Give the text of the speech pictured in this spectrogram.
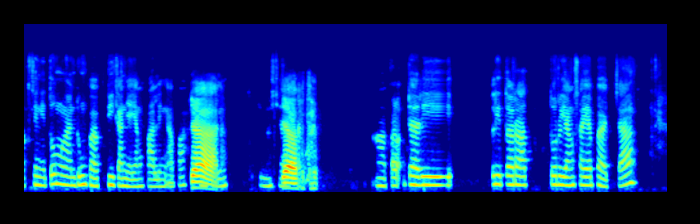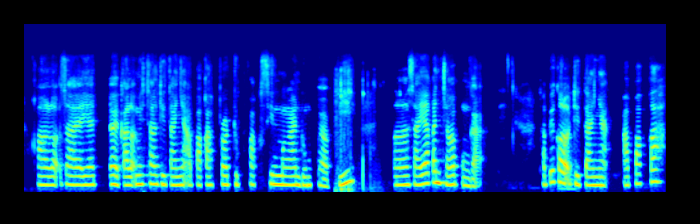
vaksin itu mengandung babi kan ya yang paling apa? Ya. Yang paling di masyarakat. Ya, betul. Nah, kalau dari literatur yang saya baca, kalau saya eh, kalau misal ditanya apakah produk vaksin mengandung babi, eh, saya akan jawab enggak. Tapi kalau Hmm. ditanya apakah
